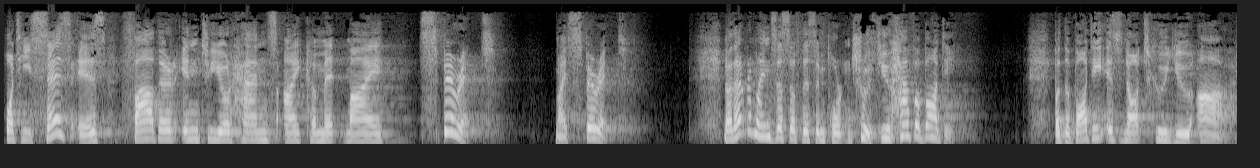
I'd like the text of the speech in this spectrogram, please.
What he says is, Father, into your hands I commit my spirit. My spirit. Now that reminds us of this important truth. You have a body, but the body is not who you are.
